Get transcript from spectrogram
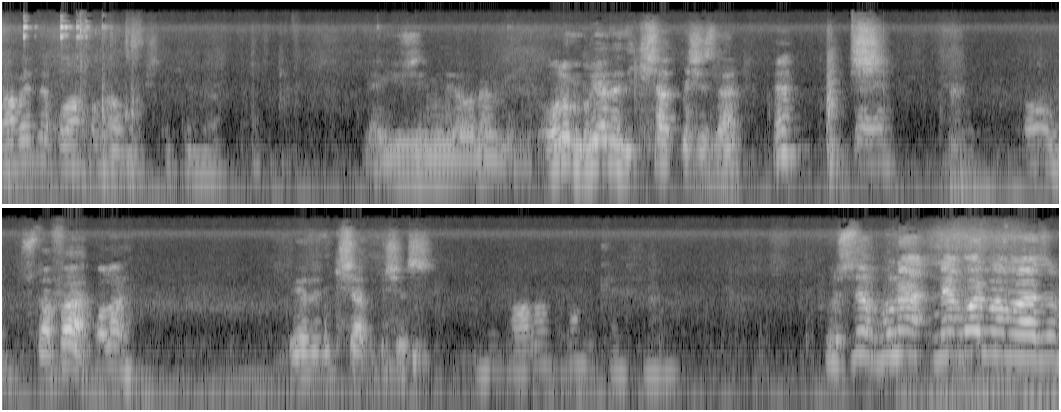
Ya ben de kulaklık aldım işte kendime. Ya 120 lira mı veriyor? Oğlum buraya da dikiş atmışız lan. He? Şşş, Oğlum Mustafa. kolay. Buraya da dikiş atmışız. Bağlandı lan bu. Mustafa buna ne koymam lazım?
